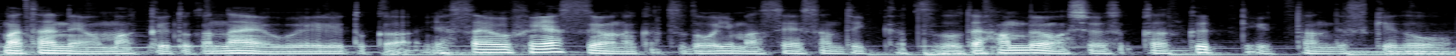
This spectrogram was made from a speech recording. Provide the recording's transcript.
まあ、種をまくとか苗を植えるとか野菜を増やすような活動を今生産的活動で半分は収穫って言ったんですけど、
